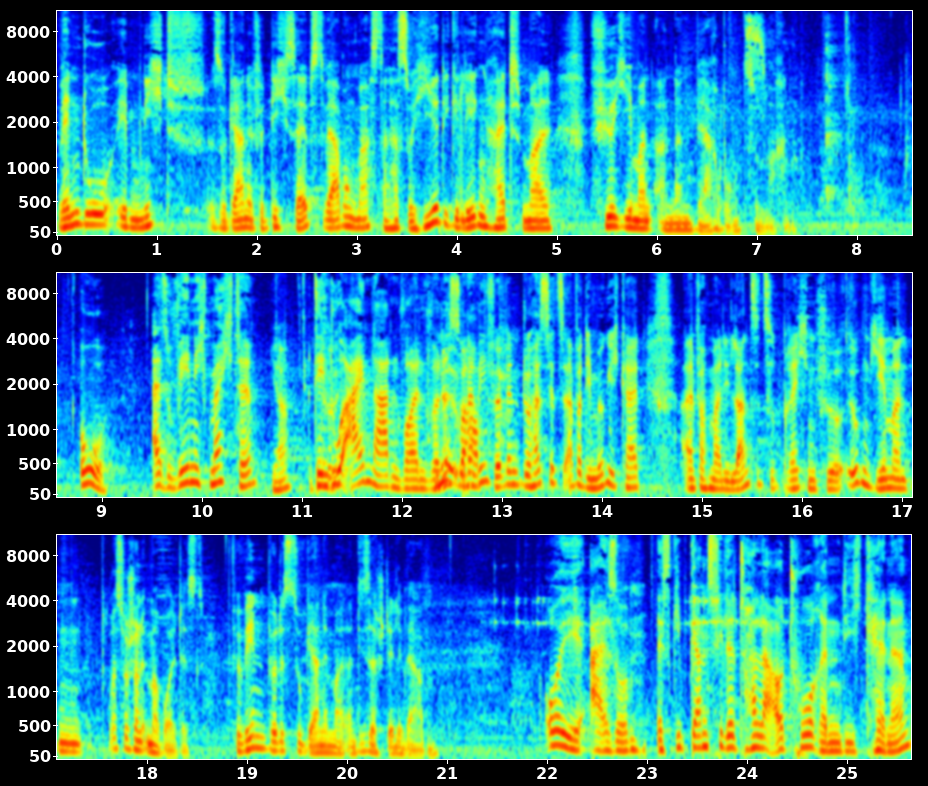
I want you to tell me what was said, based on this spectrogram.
Wenn du eben nicht so gerne für dich selbst Werbung machst, dann hast du hier die Gelegenheit, mal für jemand anderen Werbung zu machen. Oh, also wen ich möchte, Ja. den du einladen wollen Nö, würdest, oder überhaupt. wenn, du hast jetzt einfach die Möglichkeit, einfach mal die Lanze zu brechen für irgendjemanden, was du schon immer wolltest. Für wen würdest du gerne mal an dieser Stelle werben? Ui, also es gibt ganz viele tolle Autorinnen, die ich kenne.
